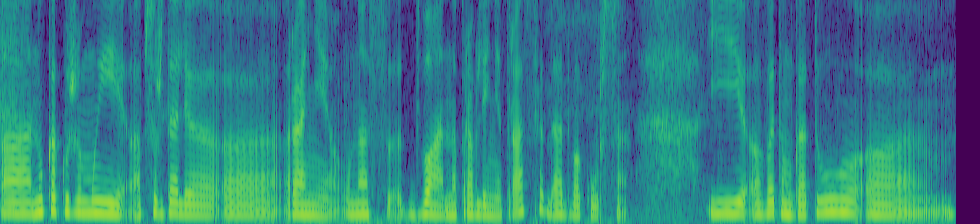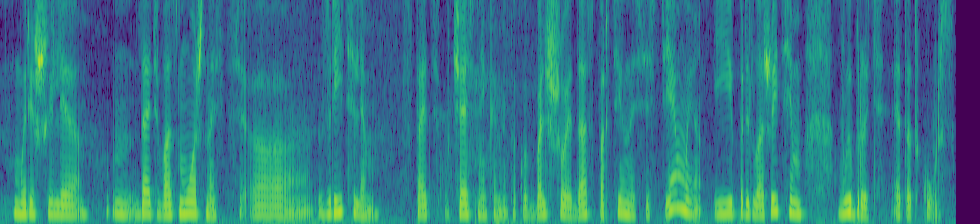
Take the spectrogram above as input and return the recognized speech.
А, ну, как уже мы обсуждали а, ранее, у нас два направления трассы, да, два курса. И в этом году э, мы решили дать возможность э, зрителям стать участниками такой большой да, спортивной системы и предложить им выбрать этот курс.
